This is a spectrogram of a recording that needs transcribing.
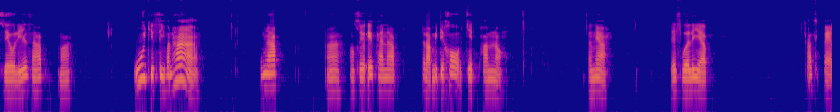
เซลลิสนะครับ มา อุ้ยเจ็ดสี่พันห้าคุ้มนะครับ อ่าของเซลเอ็กแพนนะครับ ระดับมิติคอลเจ็ดพันเนาะอันเนี้ยเลสเบอร์รี่ครับเก้าสิบแปด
